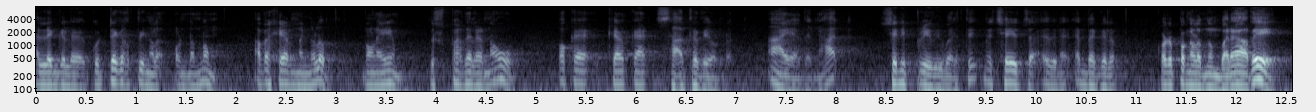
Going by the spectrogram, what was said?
അല്ലെങ്കിൽ കുറ്റകൃത്യങ്ങൾ ഉണ്ടെന്നും അവഹേളനങ്ങളും നുണയും ദുഷ്പ്രചരണവും ഒക്കെ കേൾക്കാൻ സാധ്യതയുണ്ട്. ആയതിനാൽ ശനിപ്രീതി വരുത്തി നിശ്ചയിച്ച ഇതിന് എന്തെങ്കിലും കുഴപ്പങ്ങളൊന്നും വരാതെ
